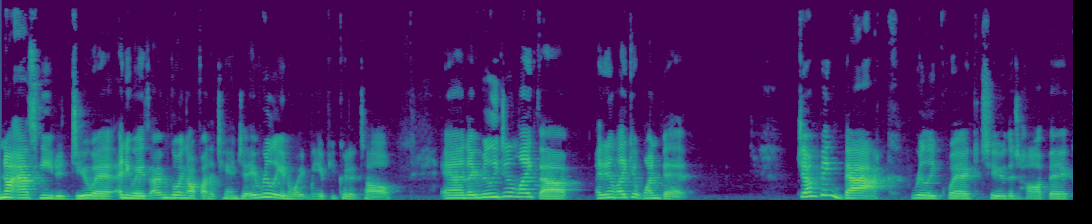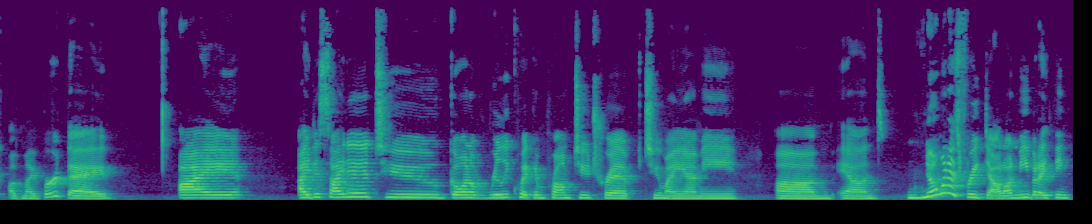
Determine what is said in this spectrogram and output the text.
Not asking you to do it. Anyways, I'm going off on a tangent. It really annoyed me if you couldn't tell. And I really didn't like that. I didn't like it one bit. Jumping back really quick to the topic of my birthday, I I decided to go on a really quick impromptu trip to Miami. Um, and no one has freaked out on me, but I think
